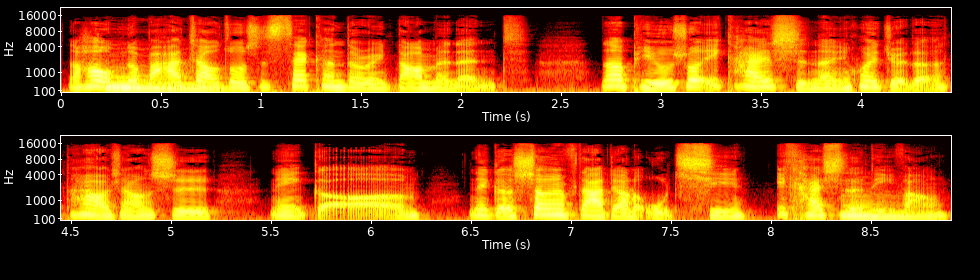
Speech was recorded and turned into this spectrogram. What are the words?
然后我们都把它叫做是 secondary dominant。嗯、那比如说一开始呢，你会觉得它好像是那个那个升 F 大调的五七一开始的地方。嗯、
